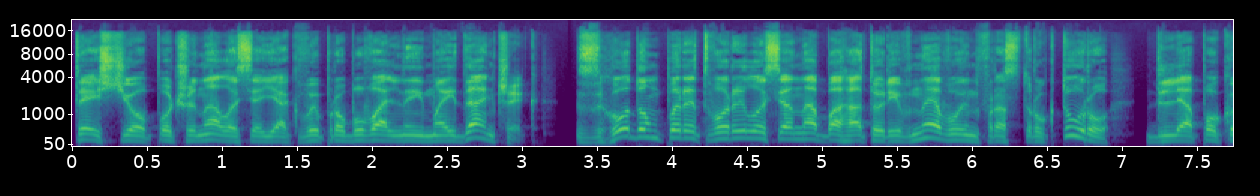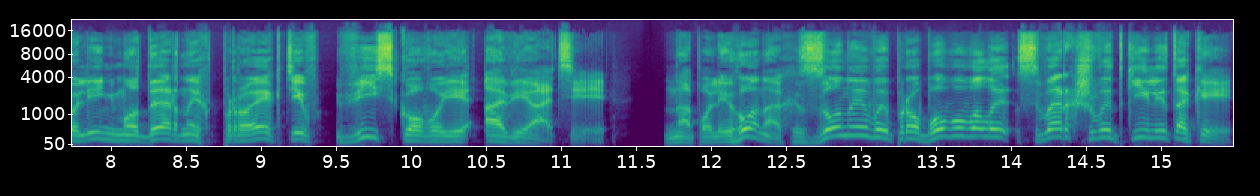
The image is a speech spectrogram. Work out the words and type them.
Те, що починалося як випробувальний майданчик, згодом перетворилося на багаторівневу інфраструктуру для поколінь модерних проєктів військової авіації. На полігонах зони випробовували сверхшвидкі літаки,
